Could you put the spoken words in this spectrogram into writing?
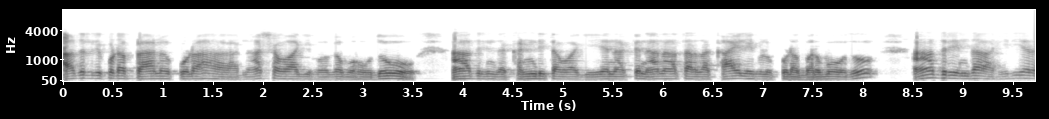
ಅದರಲ್ಲಿ ಕೂಡ ಪ್ರಾಣ ಕೂಡ ನಾಶವಾಗಿ ಹೋಗಬಹುದು. ಆದ್ರಿಂದ ಖಂಡಿತವಾಗಿ ಏನಾಗ್ತದೆ, ನಾನಾ ತರದ ಕಾಯಿಲೆಗಳು ಕೂಡ ಬರಬಹುದು ಆದ್ರಿಂದ ಹಿರಿಯರ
